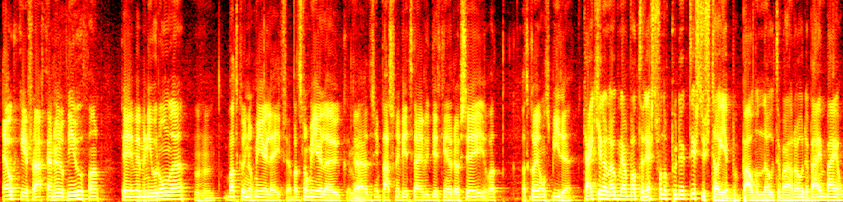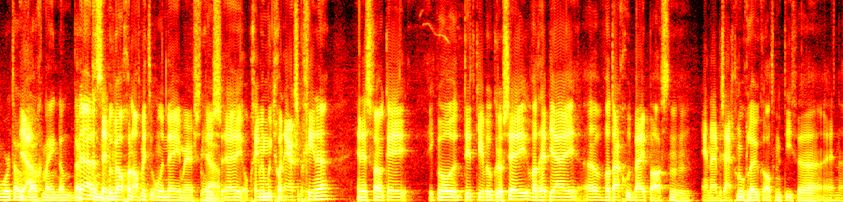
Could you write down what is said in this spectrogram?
elke keer vraag ik aan hun opnieuw van... Oké, we hebben een nieuwe ronde. Mhm. Wat kun je nog meer leveren? Wat is nog meer leuk? Ja. Dus in plaats van een witte wijn wil ik dit keer een rosé. Wat, wat kan je ons bieden? Kijk je dan ook naar wat de rest van het product is? Dus stel je hebt bepaalde noten waar rode wijn bij hoort over Ja. het algemeen. Dan, daar ja, dat je- ik wel gewoon af met die ondernemers. Ja. Dus eh, op een gegeven moment moet je gewoon ergens beginnen. En is van, oké, ik wil dit keer wil ik rosé. Wat heb jij eh, wat daar goed bij past? Mhm. En dan hebben zij genoeg leuke alternatieven. En, eh,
